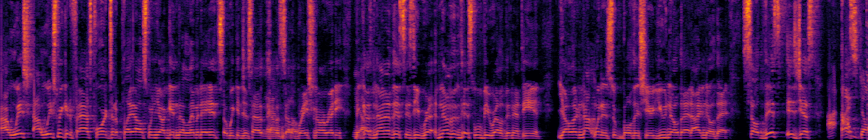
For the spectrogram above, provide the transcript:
I wish, I wish we could fast forward to the playoffs when y'all getting eliminated, so we could just have, Yeah, have a well. celebration already. Yeah. Because none of this is irre- none of this will be relevant at the end. Y'all are not winning the Super Bowl this year. You know that. I know that. So this is just I- I us don't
